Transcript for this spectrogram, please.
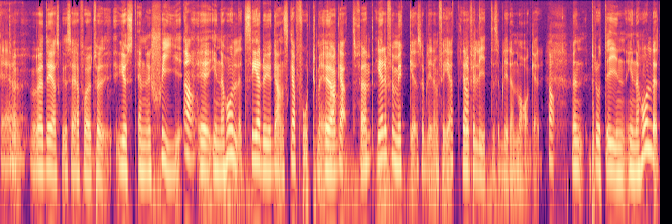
Eh, Det var det jag skulle säga förut. För just ja. energiinnehållet ser du ju ganska fort med Ja. ögat. För att är det för mycket så blir den fet. Är Ja. det för lite så blir den mager. Ja. Men proteininnehållet,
